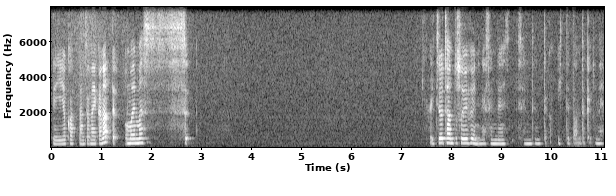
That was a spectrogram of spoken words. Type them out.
てよかったんじゃないかなって思います。一応ちゃんとそういうふうにね宣伝宣伝ってか言ってたんだけどね。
